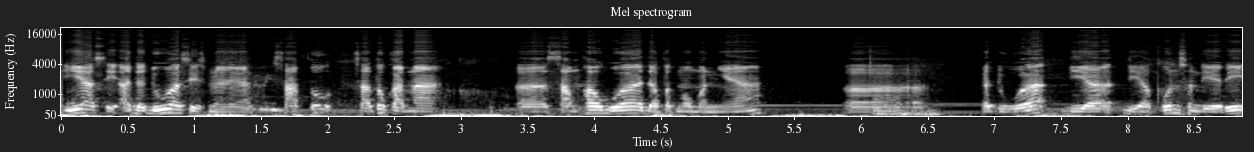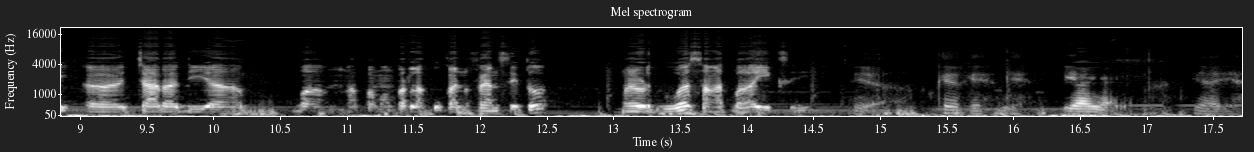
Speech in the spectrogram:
iya sih ada dua sih sebenarnya satu satu karena eh, somehow gue dapat momennya Eh, kedua dia dia pun sendiri eh, cara dia meng- apa memperlakukan fans itu menurut gua sangat baik sih Iya. Oke oke oke. Iya iya. iya. Ya ya.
